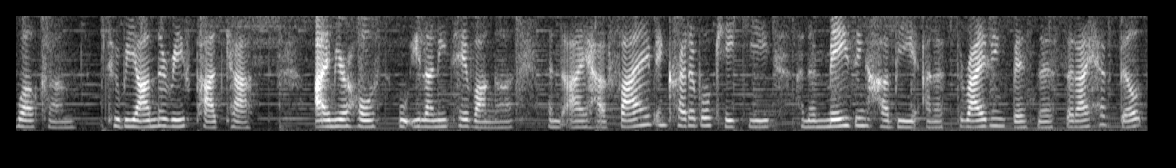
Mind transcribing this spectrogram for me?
Welcome to Beyond the Reef podcast. I'm your host, Uilani Tevaga, and I have five incredible keiki, an amazing hubby, and a thriving business that I have built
